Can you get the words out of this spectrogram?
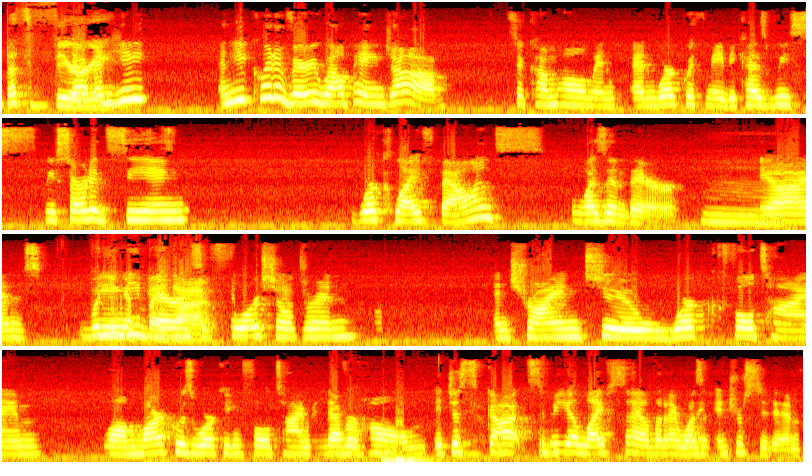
that's very. and he and he quit a very well paying job to come home and, and work with me because we we started seeing work life balance wasn't there, hmm. and what being a parent of four children and trying to work full time while Mark was working full time and never home. It just got to be a lifestyle that I wasn't interested in.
